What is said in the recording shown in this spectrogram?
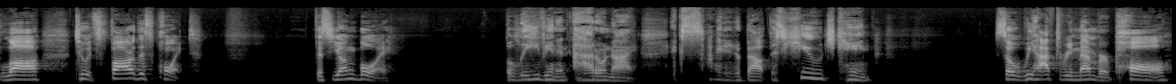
law to its farthest point. This young boy believing in Adonai, excited about this huge king. So we have to remember Paul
